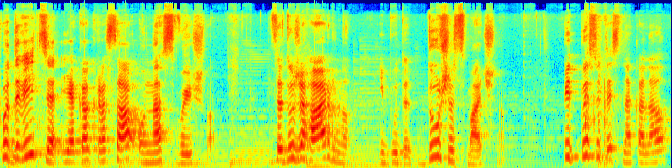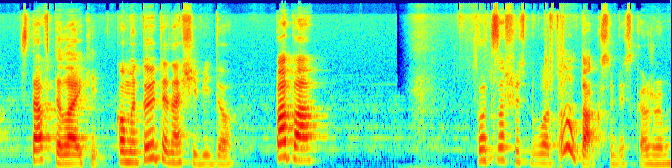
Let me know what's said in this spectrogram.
Подивіться, яка краса у нас вийшла. Це дуже гарно і буде дуже смачно. Підписуйтесь на канал, ставте лайки, коментуйте наші відео. Па-па! Оце щось було, ну так собі скажемо,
